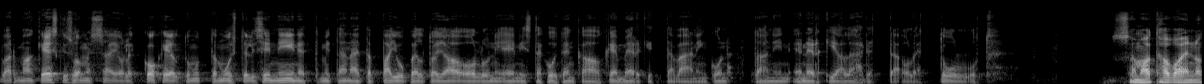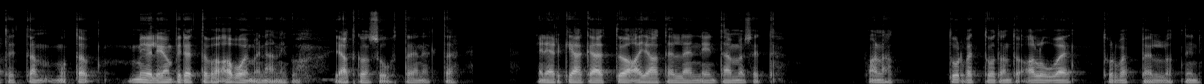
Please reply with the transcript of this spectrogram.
Varmaan Keski-Suomessa ei ole kokeiltu, mutta muistelisin niin, että mitä näitä pajupeltoja on ollut, niin ei niistä kuitenkaan oikein merkittävää niin kuin, tai niin energialähdettä ole tullut. Samat havainnot, että, mutta mieli on pidettävä avoimena niin kuin jatkon suhteen, että energiakäyttöä ajatellen, niin tämmöiset vanhat turvetuotantoalueet, turvepellot, niin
